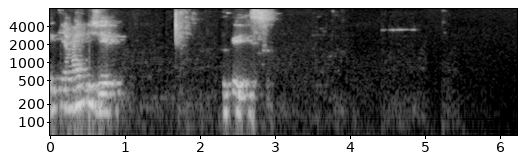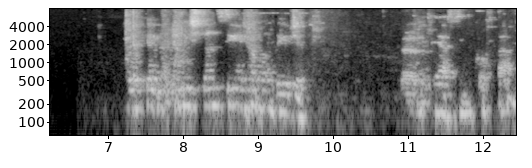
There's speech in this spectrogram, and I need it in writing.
Ele é mais ligeiro do que isso. Eu quero que uma instância a bandeja. É. é assim, cortado.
